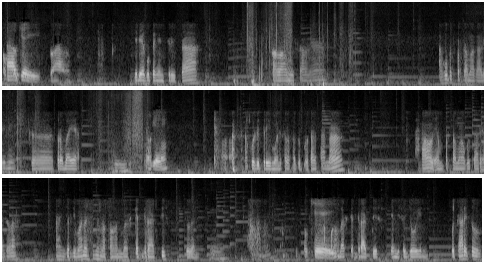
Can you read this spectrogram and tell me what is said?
Ah, Oke. soal jadi aku pengen cerita kalau misalnya aku pas pertama kali nih ke Surabaya Mm-mm. Oke. aku diterima di salah satu perusahaan sana hal yang pertama aku cari adalah anjir di mana sih nih lapangan basket gratis gitu kan Mm. Oke. lapangan basket gratis yang bisa join. Aku cari tuh.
